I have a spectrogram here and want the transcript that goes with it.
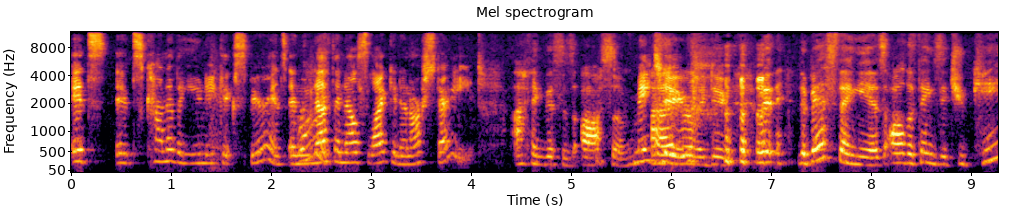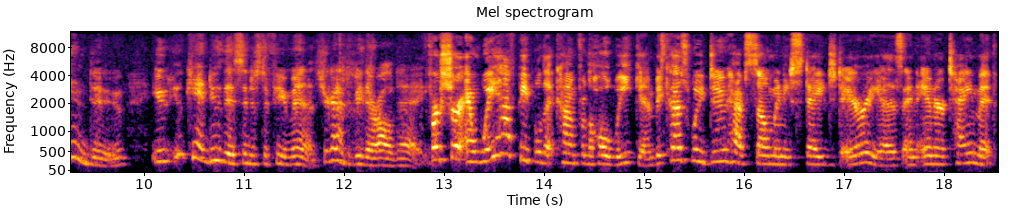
it's it's kind of a unique experience, and Right. nothing else like it in our state. I think this is awesome. Me too. I really do. but the best thing is all the things that you can do. You you can't do this in just a few minutes. You're gonna have to be there all day. For sure, and we have people that come for the whole weekend because we do have so many staged areas and entertainment.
